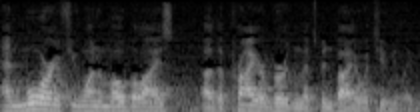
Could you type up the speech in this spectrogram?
and more if you want to mobilize uh, the prior burden that's been bioaccumulated.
